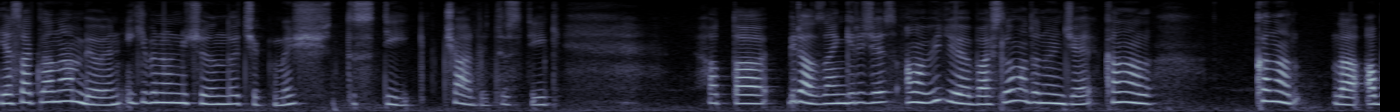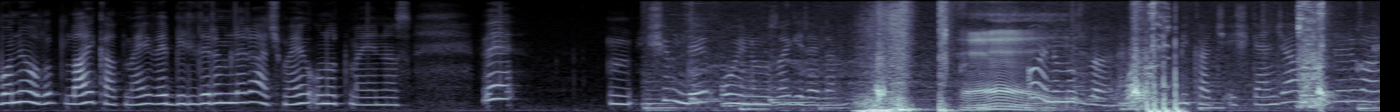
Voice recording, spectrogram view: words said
yasaklanan bir oyun. 2013 yılında çıkmış. The Stick. Charlie The Stick. Hatta birazdan gireceğiz ama videoya başlamadan önce kanal kanala abone olup like atmayı ve bildirimleri açmayı unutmayınız. Ve şimdi oyunumuza girelim. Oyunumuz böyle. Birkaç işkence aletleri var.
